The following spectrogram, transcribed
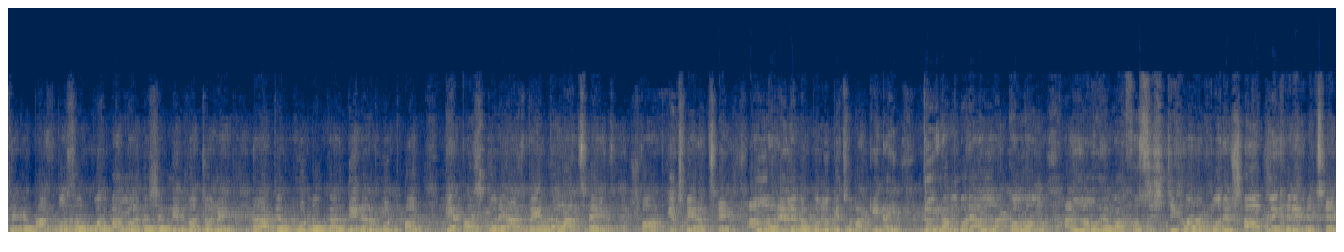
থেকে পাঁচ বছর পর বাংলাদেশের নির্বাচনে রাতের ভোট হোক আর দিনের ভোট হোক, কে পাশ করে আসবে, এটাও আছে। সব কিছুই আছে। আল্লাহর এলেমে কোনো কিছু বাকি নাই। দুই নম্বরে আল্লাহ কলম আর লৌহে মাহফুজ সৃষ্টি করার পরে সব লিখে রেখেছেন।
